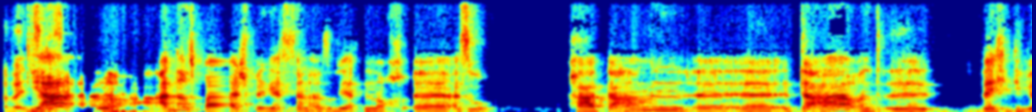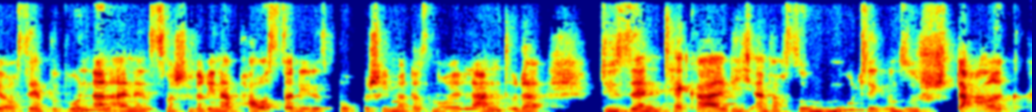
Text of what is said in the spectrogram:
Aber ja, also anderes Beispiel gestern, also wir hatten noch, äh, also paar Damen äh, äh, da und äh, welche, die wir auch sehr bewundern. Eine ist zum Beispiel Verena Pauster, die das Buch geschrieben hat, Das neue Land, oder Düsen Tekal, die ich einfach so mutig und so stark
